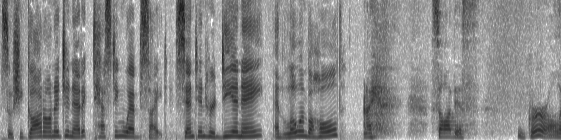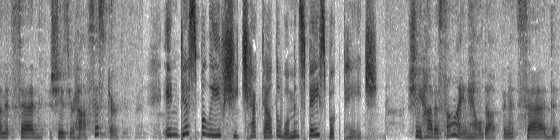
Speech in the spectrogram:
So she got on a genetic testing website, sent in her DNA, and lo and behold, And I saw this girl, and it said, She's your half sister. in disbelief, she checked out the woman's Facebook page. She had a sign held up, and it said,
